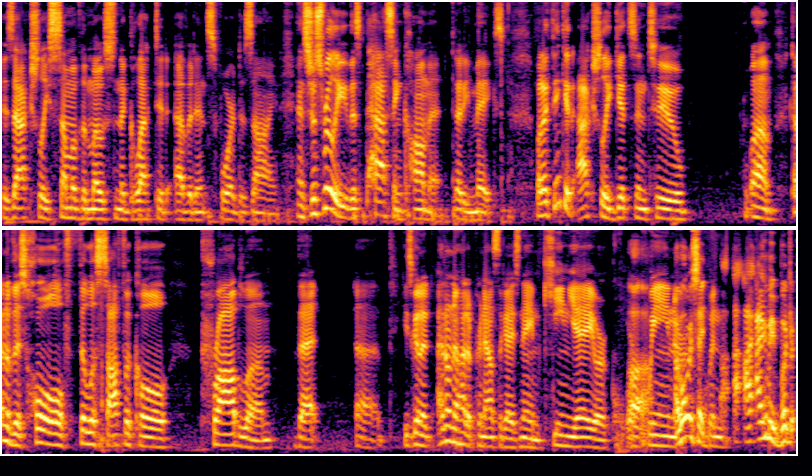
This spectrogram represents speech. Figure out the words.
is actually some of the most neglected evidence for design. And it's just really this passing comment that he makes. But I think it actually gets into um, kind of this whole philosophical problem that uh, he's gonna. I don't know how to pronounce the guy's name, Keenye or, or Uh, Queen. I've always said Quin- I, I can be butcher.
